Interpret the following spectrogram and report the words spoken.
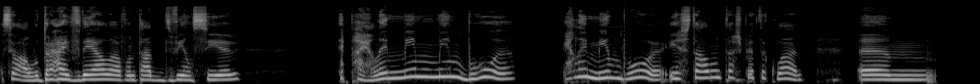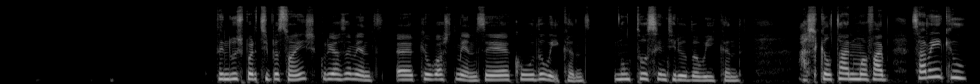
sei lá, o drive dela, a vontade de vencer. Epá, ela é mesmo, mesmo boa. Ela é mesmo boa. Este álbum está espetacular. Ahm, tem duas participações, curiosamente. A que eu gosto menos é com o The Weeknd. Não estou a sentir o The Weeknd. Acho que ele está numa vibe. Sabem aquilo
